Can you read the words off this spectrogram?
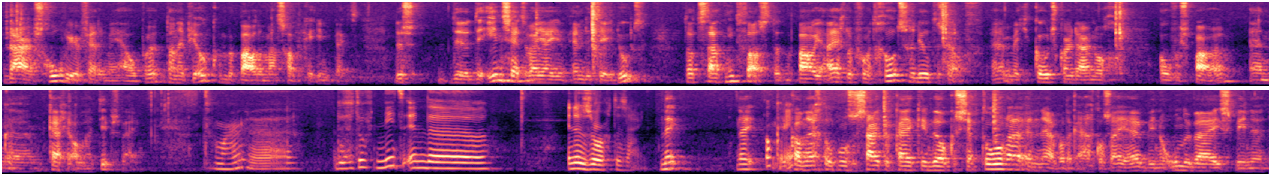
daar school weer verder mee helpen, dan heb je ook een bepaalde maatschappelijke impact. Dus de, de inzet waar jij je MDT doet, dat staat niet vast. Dat bepaal je eigenlijk voor het grootste gedeelte zelf. Hè? Met je coach kan je daar nog over sparren en eh, krijg je allerlei tips bij. Doe maar. Dus het hoeft niet in de, in de zorg te zijn. Nee, nee. Oké. je kan echt op onze site ook kijken in welke sectoren. En ja, wat ik eigenlijk al zei, hè, binnen onderwijs, binnen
